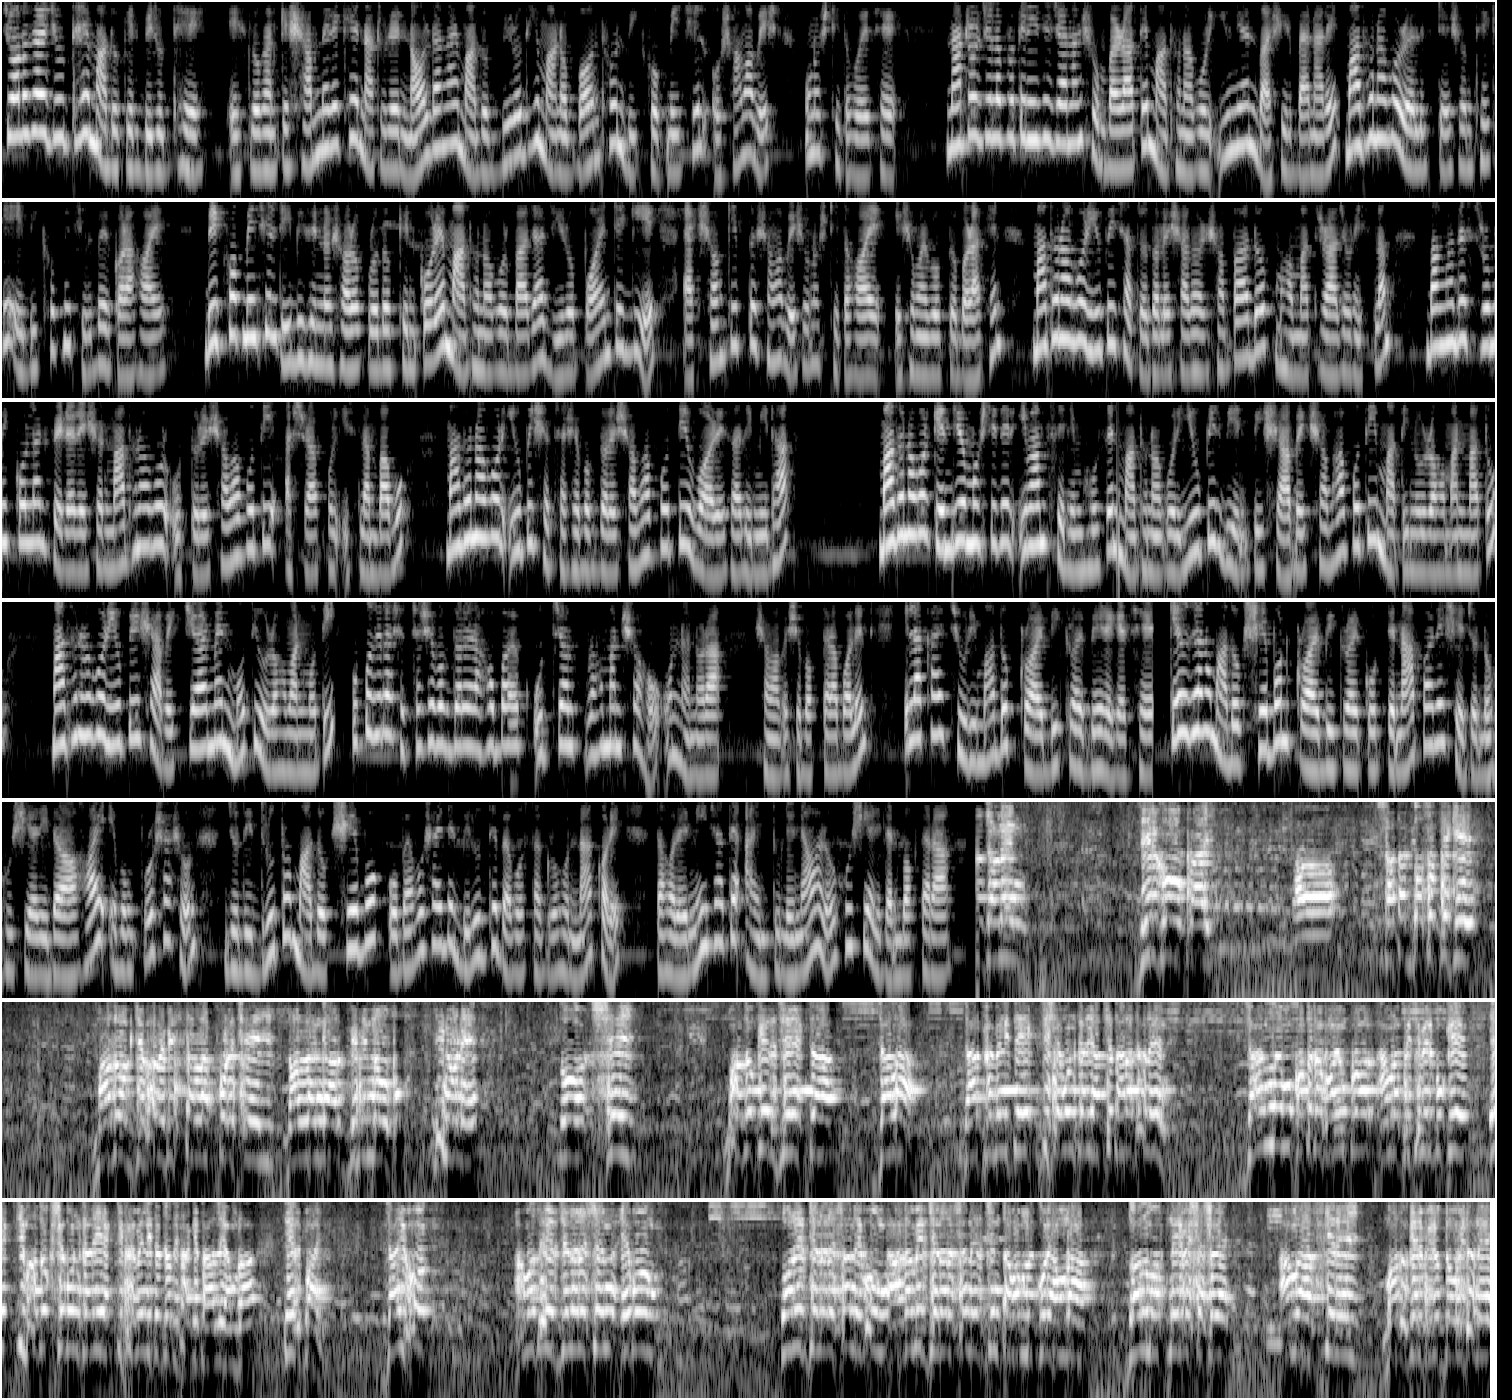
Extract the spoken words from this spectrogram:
চলো যায় যুদ্ধে মাদকের বিরুদ্ধে। এই স্লোগানকে সামনে রেখে নাটোরের নলডাঙায় মাদক বিরোধী মানববন্ধন, বিক্ষোভ, মিছিল ও সমাবেশ অনুষ্ঠিত হয়েছে। নাটোর জেলা প্রতিনিধি জানান, সোমবার রাতে মাধনগর ইউনিয়নবাসীর ব্যানারে মাধনগর রেল স্টেশন থেকে এই বিক্ষোভ মিছিল বের করা হয়। বিক্ষোভ মিছিলটি বিভিন্ন সড়ক প্রদক্ষিণ করে মাধনগর বাজার জিরো পয়েন্টে গিয়ে এক সংক্ষিপ্ত সমাবেশ অনুষ্ঠিত হয়। এ সময় বক্তব্য রাখেন মাধনগর ইউপি ছাত্র দলের সাধারণ সম্পাদক মোহাম্মদ রাজন ইসলাম, বাংলাদেশ শ্রমিক কল্যাণ ফেডারেশন মাধনগর উত্তরের সভাপতি আশরাফুল ইসলাম বাবু, মাধনগর ইউপি স্বেচ্ছাসেবক দলের সভাপতি ওয়ারেস আলী মিধা, মাধনগর কেন্দ্রীয় মসজিদের ইমাম সেলিম হোসেন, মাধনগর ইউপির বিএনপির সাবেক সভাপতি মাতিনুর রহমান মাতু মাধনগর ইউপির সাবেক চেয়ারম্যান মতিউর রহমান মতি, উপজেলা স্বেচ্ছাসেবক দলের আহ্বায়ক উজ্জ্বল রহমান সহ অন্যান্যরা। সমাবেশে বক্তারা বলেন, এলাকায় চুরি, মাদক ক্রয়, বিক্রয় বেড়ে গেছে। কেউ যেন মাদক সেবন, ক্রয়, বিক্রয় করতে না পারে সেজন্য হুঁশিয়ারি দেওয়া হয় এবং প্রশাসন যদি দ্রুত মাদক সেবক ও ব্যবসায়ীদের বিরুদ্ধে ব্যবস্থা গ্রহণ না করে, তাহলে নিজ হাতে আইন তুলে নেওয়ারও হুঁশিয়ারি দেন বক্তারা। জানেন, দীর্ঘ প্রায় সাত আট বছর থেকে মাদক যেভাবে বিস্তার লাভ করেছে এই নলডাঙ্গার বিভিন্ন ইউনিয়নে, তো সেই মাদকের যে একটা জ্বালা, যার ফ্যামিলিতে একটি সেবনকারী আছে, তারা জানেন নাম কতটা ভয়ঙ্কর, আমরা পৃথিবীর বুকে একটি মাদক সেবনকারী একটি ফ্যামিলিতে যদি থাকে, তাহলে আমরা টের পাই। যাই হোক, আমাদের জেনারেশন এবং পরের জেনারেশন এবং আগামীর জেনারেশনের চিন্তা ভাবনা করে আমরা দলমত নির্বিশেষে আমরা আজকের এই মাদকের বিরুদ্ধে অভিযানে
